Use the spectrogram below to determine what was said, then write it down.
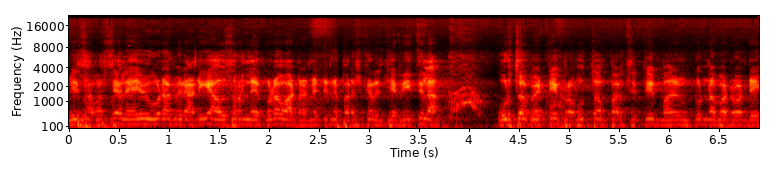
మీ సమస్యలు ఏవి కూడా మీరు అడిగే అవసరం లేకుండా వాటన్నిటిని పరిష్కరించే రీతిలో కూర్చోబెట్టి ప్రభుత్వం పరిస్థితి మనకున్నటువంటి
